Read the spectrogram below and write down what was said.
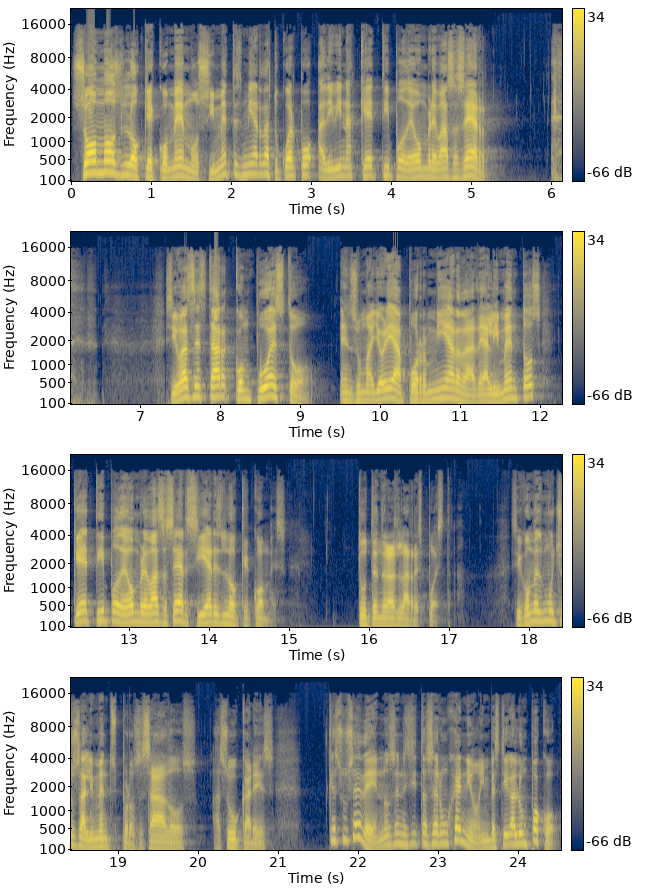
Somos lo que comemos. Si metes mierda a tu cuerpo, adivina qué tipo de hombre vas a ser. si vas a estar compuesto en su mayoría por mierda de alimentos, ¿qué tipo de hombre vas a ser si eres lo que comes? Tú tendrás la respuesta. Si comes muchos alimentos procesados, azúcares, ¿qué sucede? No se necesita ser un genio, investigalo un poco.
